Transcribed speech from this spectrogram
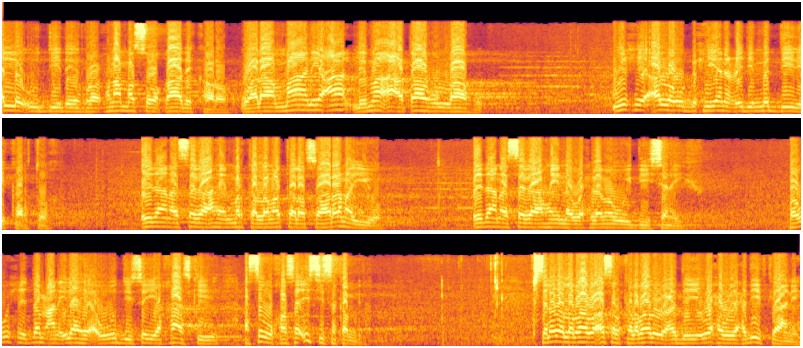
alla uu diiday ruuxna ma soo qaadi karo. Walaa maanica lima acطaahu allaahu wixii alla uu bixiyana cidi ma diidi karto. Cidaan asaga ahayn marka lama tala saaranayo cidaan asaga ahaynna wax lama weydiisanayo. Waa wixii damcan ilaahay awooddiisa iyo khaaskii asagu khasaa'istiisa ka mid a masalada labaadoo asalka labaad uu caddeeyey waxa weye xadiidkaani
